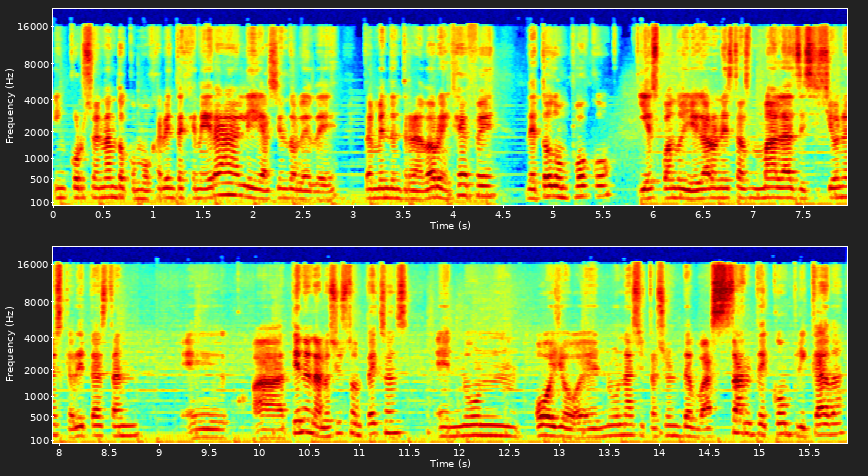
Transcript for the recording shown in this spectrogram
incursionando como gerente general y haciéndole de también de entrenador en jefe, de todo un poco. Y es cuando llegaron estas malas decisiones que ahorita están eh, tienen a los Houston Texans en un hoyo, en una situación de bastante complicada.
